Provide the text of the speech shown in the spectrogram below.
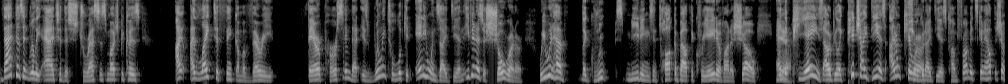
that doesn't really add to the stress as much because i i like to think i'm a very fair person that is willing to look at anyone's idea and even as a showrunner we would have like group meetings and talk about the creative on a show and the PAs, I would be like, pitch ideas. I don't care where good ideas come from. It's going to help the show.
